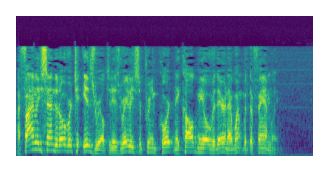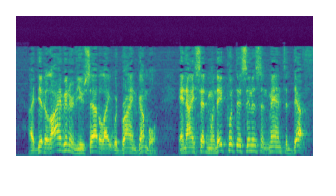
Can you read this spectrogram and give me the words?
I finally sent it over to Israel, to the Israeli Supreme Court, and they called me over there, and I went with the family. I did a live interview satellite with Bryant Gumbel, and I said, when they put this innocent man to death,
